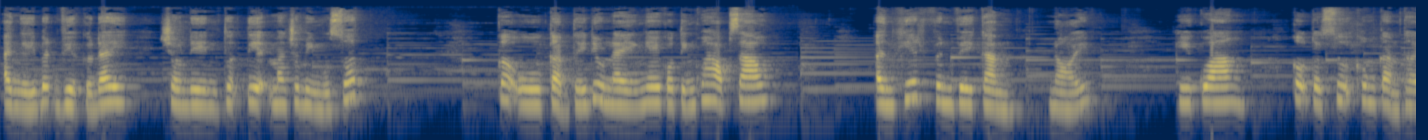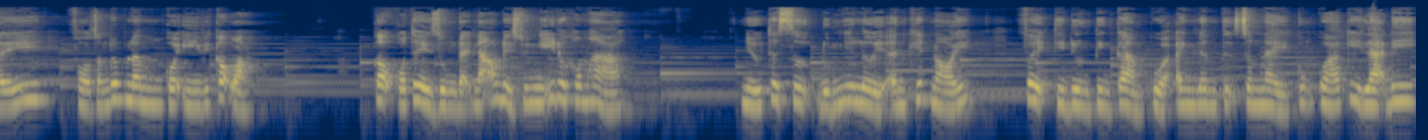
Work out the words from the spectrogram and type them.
Anh ấy bận việc ở đây, cho nên thuận tiện mang cho mình một suất. Cậu cảm thấy điều này nghe có tính khoa học sao? Ân khiết vân vê cằm, nói Hy Quang, cậu thật sự không cảm thấy Phó Giám đốc Lâm có ý với cậu à? Cậu có thể dùng đại não để suy nghĩ được không hả? Nếu thật sự đúng như lời ân khiết nói, vậy thì đường tình cảm của anh Lâm tự xâm này cũng quá kỳ lạ đi.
